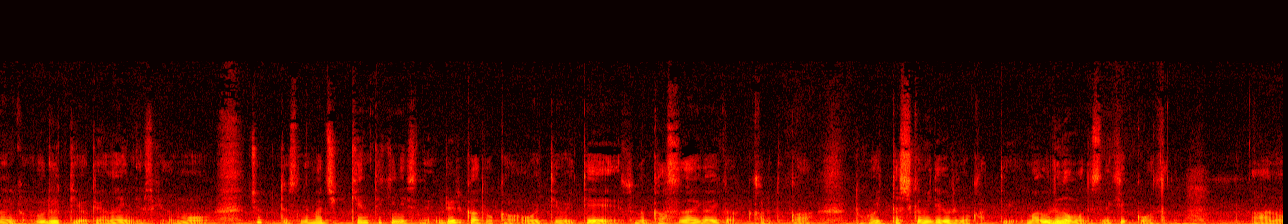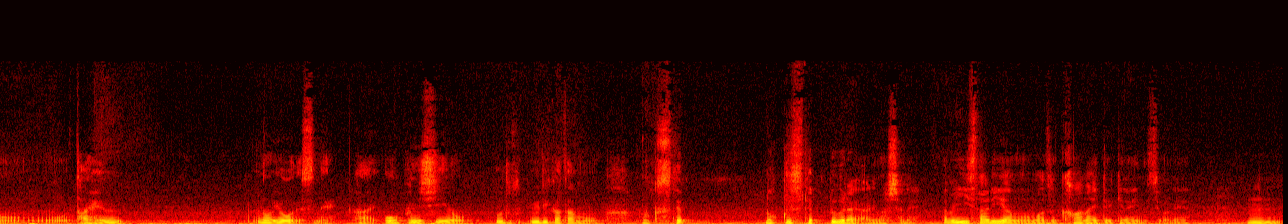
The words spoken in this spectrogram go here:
何か売るっていう予定はないんですけどもちょっとですね、まあ、実験的にですね売れるかどうかは置いておいてそのガス代がいくらかかるとかどういった仕組みで売るのかっていう、まあ、売るのもですね結構あの大変のようですね、はい、オープンシーの売り方も6ステップ6ステップぐらいありましたね多分イーサリアムをまず買わないといけないんですよね。うん。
